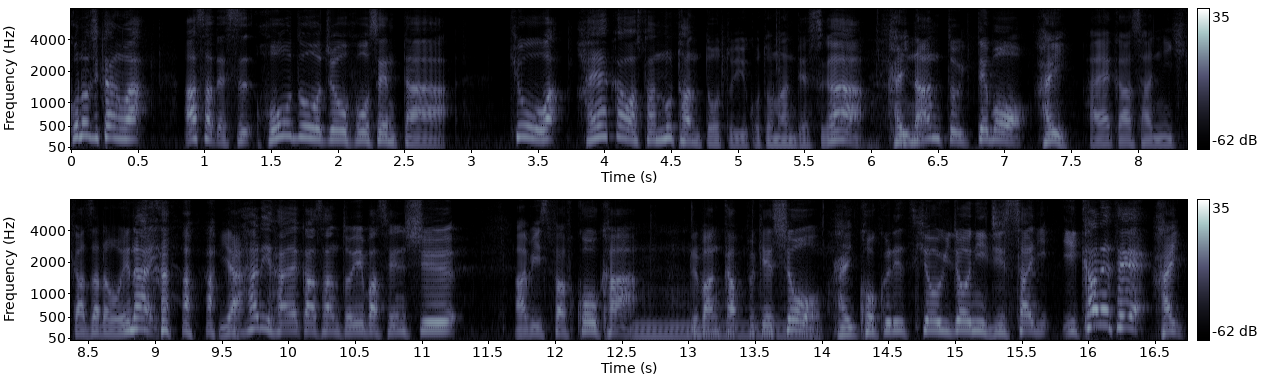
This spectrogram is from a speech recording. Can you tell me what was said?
この時間は朝です。報道情報センター。今日は早川さんの担当ということなんですが、はい、なんといっても、はい、早川さんに聞かざるを得ない。やはり早川さんといえば先週アビスパ福岡ルヴァンカップ決勝、はい、国立競技場に実際に行かれて、はい、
